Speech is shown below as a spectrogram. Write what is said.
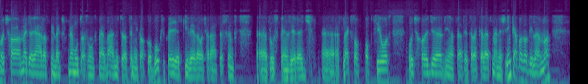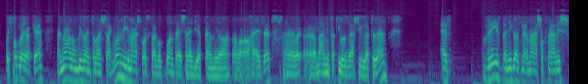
hogyha megy a járat, mi meg nem utazunk, mert bármi történik, akkor bukjuk a jegyet, kivéve, hogyha ráteszünk eh, plusz pénzért egy eh, flex opciót, úgyhogy eh, ilyen feltételekkel lehet menni. És inkább az a dilemma, hogy foglaljak-e, mert nálunk bizonytalanság van, míg más országokban teljesen egyértelmű a, a, a helyzet, mármint a kiutazást illetően. Ez részben igaz, mert másoknál is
